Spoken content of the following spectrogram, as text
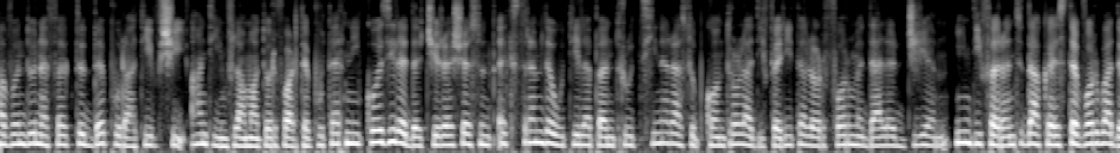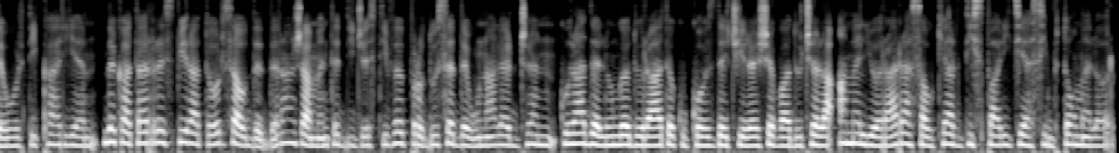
Având un efect depurativ și antiinflamator foarte puternic, cozile de cireșe sunt extrem de utile pentru ținerea sub control a diferitelor forme de alergie, indiferent dacă este vorba de urticarie, de catar respirator sau de deranjamente digestive produse de un alergen. Cura de lungă durată cu coz de cireșe va duce la ameliorarea sau chiar dispariția simptomelor.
